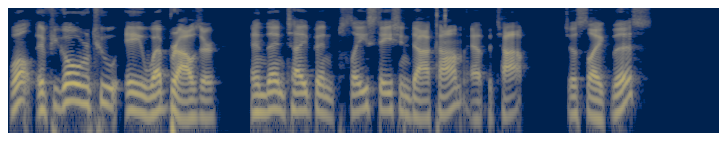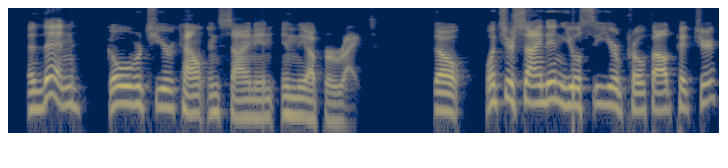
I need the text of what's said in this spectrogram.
well, if you go over to a web browser, and then type in PlayStation.com at the top, just like this. And then go over to your account and sign in in the upper right. So once you're signed in, you'll see your profile picture.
